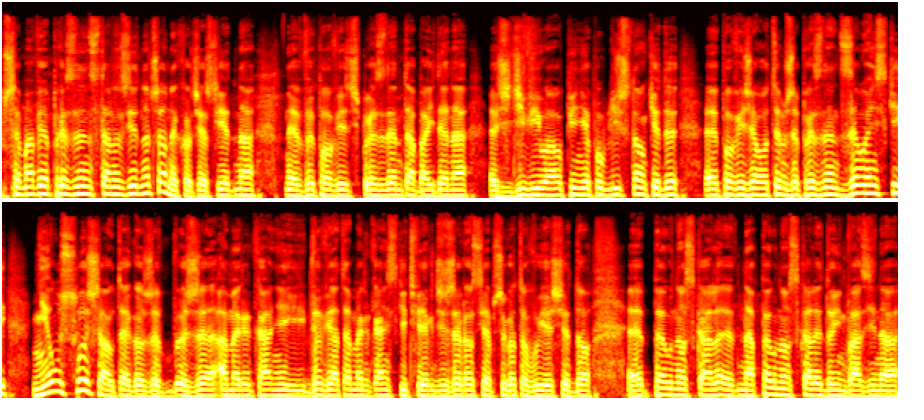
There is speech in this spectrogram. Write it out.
przemawia prezydent Stanów Zjednoczonych, chociaż jedna wypowiedź prezydenta Bidena zdziwiła opinię publiczną, kiedy powiedział o tym, że prezydent Zełenski nie usłyszał tego, że, że Amerykanie i wywiad amerykański twierdzi, że Rosja przygotowuje się do pełnoskale, na pełną skalę do inwazji na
